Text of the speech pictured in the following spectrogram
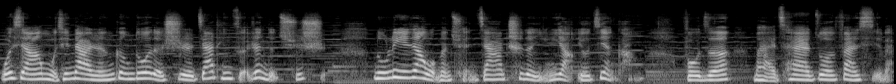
我想，母亲大人更多的是家庭责任的驱使，努力让我们全家吃的营养又健康。否则，买菜、做饭、洗碗，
